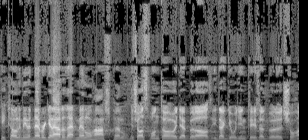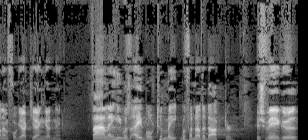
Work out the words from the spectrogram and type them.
He told him he would never get out of that mental hospital. és azt mondta, hogy ebből az ideggyógyintézetből őt soha nem fogják kiengedni. Finally, he was able to meet with another doctor. És végül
